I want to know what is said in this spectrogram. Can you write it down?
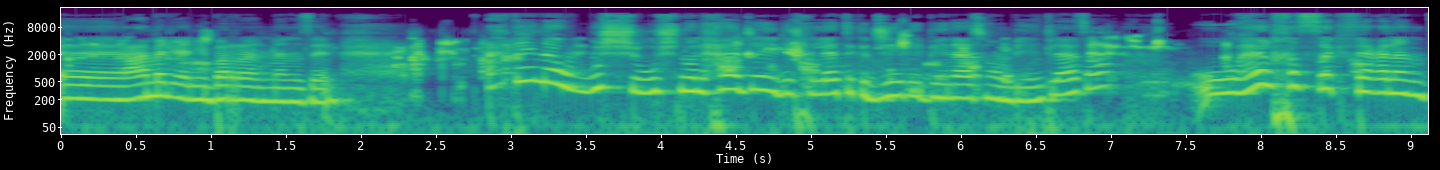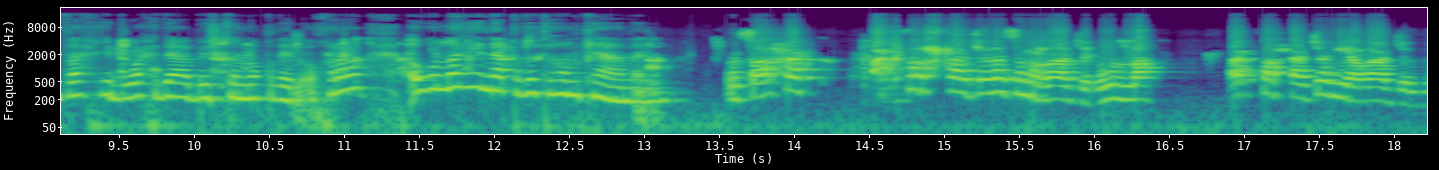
أه، عمل يعني برا المنزل. أعطينا وش وشنو الحاجة اللي خلاتك تجيري بيناتهم بين ثلاثة؟ وهل خصك فعلا تضحي بوحدة باش تنقذي الأخرى؟ أو والله نقذتهم كامل؟ نصحك أكثر حاجة لازم الراجل والله أكثر حاجة هي الراجل.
